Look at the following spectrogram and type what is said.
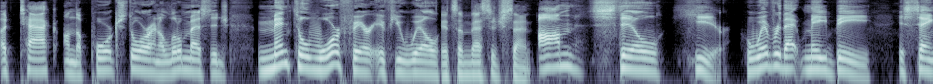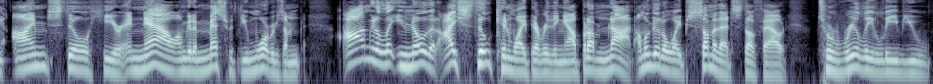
attack on the pork store and a little message, mental warfare, if you will. It's a message sent. I'm still here. Whoever that may be is saying I'm still here, and now I'm going to mess with you more because I'm I'm going to let you know that I still can wipe everything out, but I'm not. I'm going to wipe some of that stuff out to really leave you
